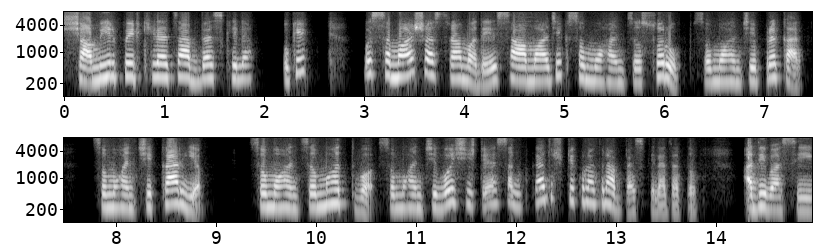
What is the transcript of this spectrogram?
शामीरपेठ खेड्याचा अभ्यास केला ओके व समाजशास्त्रामध्ये सामाजिक समूहांचं स्वरूप समूहांचे प्रकार समूहांची कार्य समूहांचं महत्त्व समूहांची वैशिष्ट्य या सगळ्या दृष्टिकोनातून अभ्यास केला जातो. आदिवासी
